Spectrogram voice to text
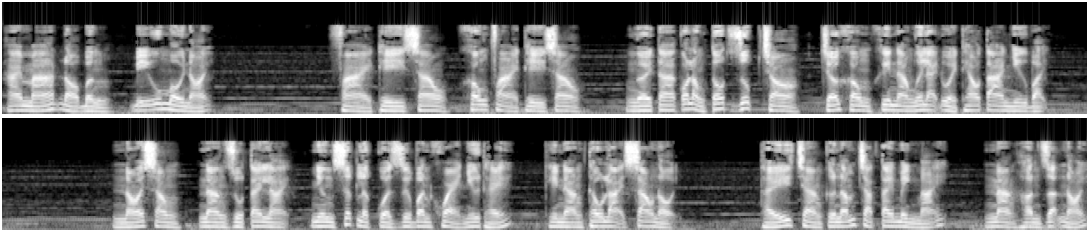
Hai má đỏ bừng, bĩu môi nói Phải thì sao, Không phải thì sao Người ta có lòng tốt giúp cho, Chớ không khi nào ngươi lại đuổi theo ta như vậy Nói xong nàng rụt tay lại Nhưng sức lực của Dư Vân khỏe như thế Thì nàng thâu lại sao nổi Thấy chàng cứ nắm chặt tay mình mãi Nàng hờn giận nói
